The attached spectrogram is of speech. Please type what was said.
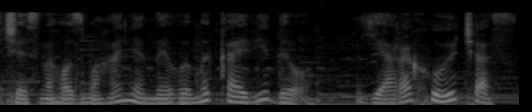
Для чесного змагання не вимикай відео. Я рахую час.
